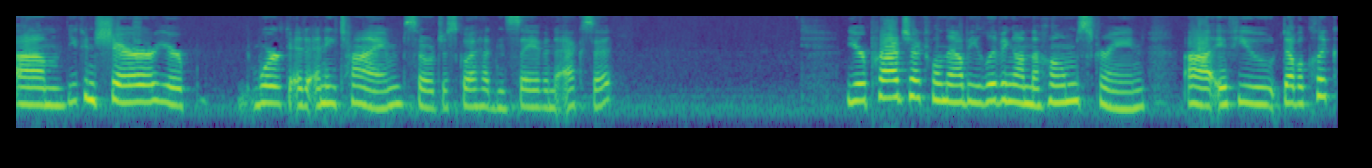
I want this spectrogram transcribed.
Um, you can share your work at any time, so just go ahead and save and exit. Your project will now be living on the home screen. Uh, if you double click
